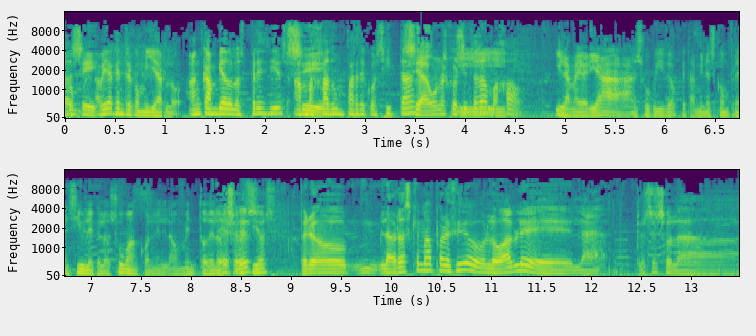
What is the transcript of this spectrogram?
así. habría que entrecomillarlo. Han cambiado los precios, han bajado un par de cositas. Sí, algunas cositas y- han bajado. Y la mayoría han subido, que también es comprensible que lo suban con el aumento de los Eso es. precios. Pero mm, la verdad es que me ha parecido loable la, pues eso, la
